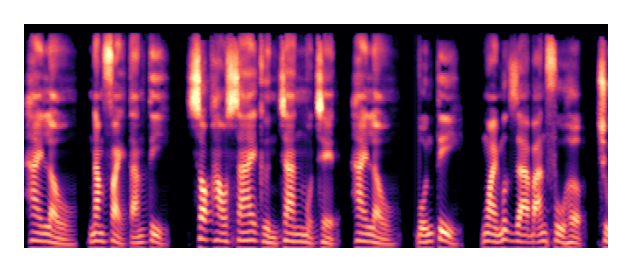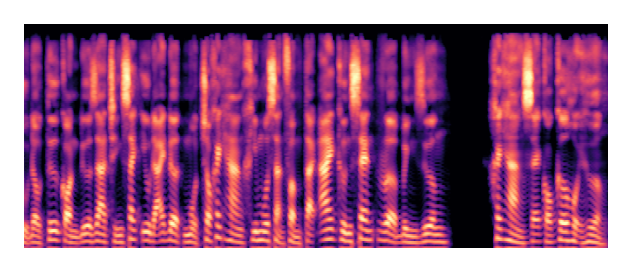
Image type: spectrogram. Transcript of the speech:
2 lầu, 5,8 tỷ. Shop House Icon Chan một trệt, 2 lầu, 4 tỷ. Ngoài mức giá bán phù hợp, chủ đầu tư còn đưa ra chính sách ưu đãi đợt một cho khách hàng khi mua sản phẩm tại Icon Center Bình Dương. Khách hàng sẽ có cơ hội hưởng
